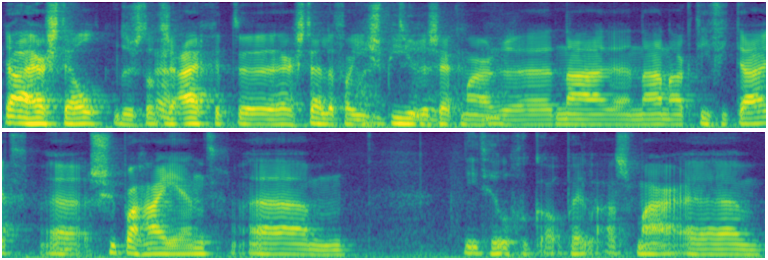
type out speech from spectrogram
Ja, herstel. Dus dat ja. is eigenlijk het uh, herstellen van je ah, spieren, zeg maar, uh, na, na een activiteit. super high-end. Um, niet heel goedkoop helaas, maar... Um,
